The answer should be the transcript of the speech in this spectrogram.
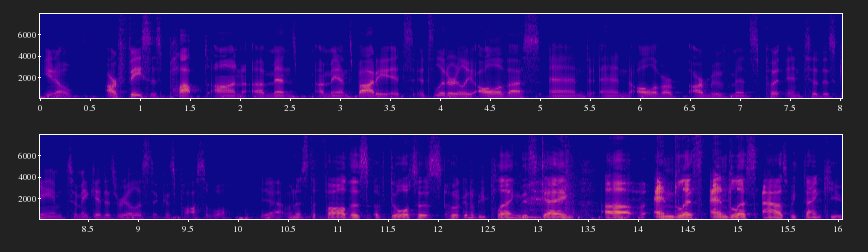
you know our faces popped on a man's a man's body. It's it's literally all of us and and all of our, our movements put into this game to make it as realistic as possible. Yeah, and it's the fathers of daughters who are going to be playing this game. Uh, endless, endless hours. We thank you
